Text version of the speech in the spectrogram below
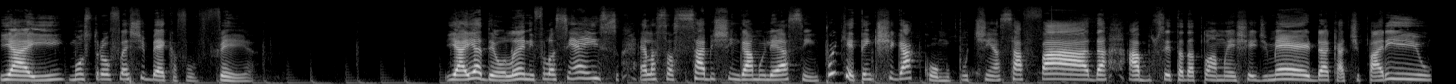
E aí mostrou o flashback, ela falou, feia. E aí a Deolane falou assim: é isso, ela só sabe xingar a mulher assim. Por quê? Tem que xingar como? Putinha safada, a buceta da tua mãe é cheia de merda, que a te pariu.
